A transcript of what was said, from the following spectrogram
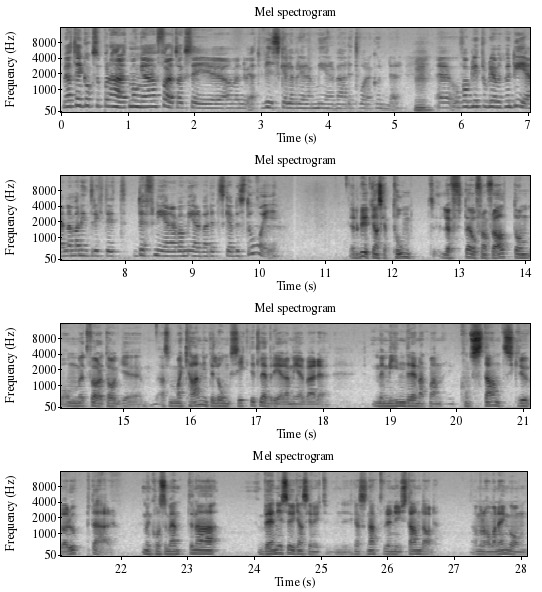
Men jag tänker också på det här att många företag säger ju ja, men du vet, vi ska leverera mervärde till våra kunder. Mm. Eh, och vad blir problemet med det när man inte riktigt definierar vad mervärdet ska bestå i? Ja, det blir ett ganska tomt löfte och framförallt om, om ett företag, eh, alltså man kan inte långsiktigt leverera mervärde med mindre än att man konstant skruvar upp det här. Men konsumenterna vänjer sig ganska, nytt, ganska snabbt vid en ny standard. Ja, men har man en gång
